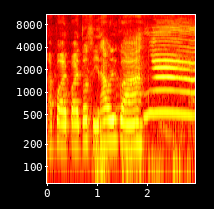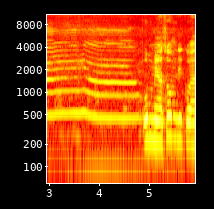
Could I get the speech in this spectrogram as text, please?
อะปล่อยปล่อยตัวสีเทาดีกว่า ง่าอุ้มแมวส้มดีกว่า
